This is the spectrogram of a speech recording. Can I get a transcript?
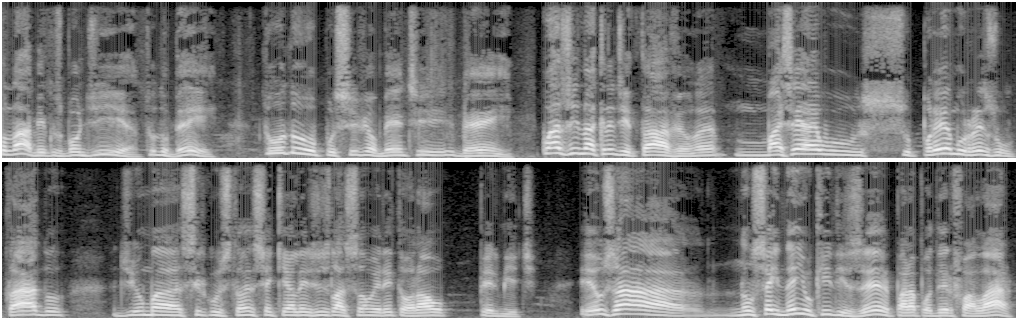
Olá, amigos, bom dia. Tudo bem? Tudo possivelmente bem. Quase inacreditável, né? Mas é o supremo resultado de uma circunstância que a legislação eleitoral permite. Eu já não sei nem o que dizer para poder falar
